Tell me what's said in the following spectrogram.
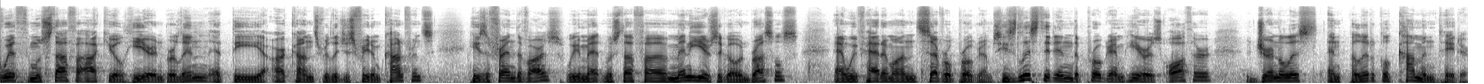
with Mustafa Akyol here in Berlin at the Archons Religious Freedom Conference. He's a friend of ours. We met Mustafa many years ago in Brussels, and we've had him on several programs. He's listed in the program here as author, journalist, and political commentator.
